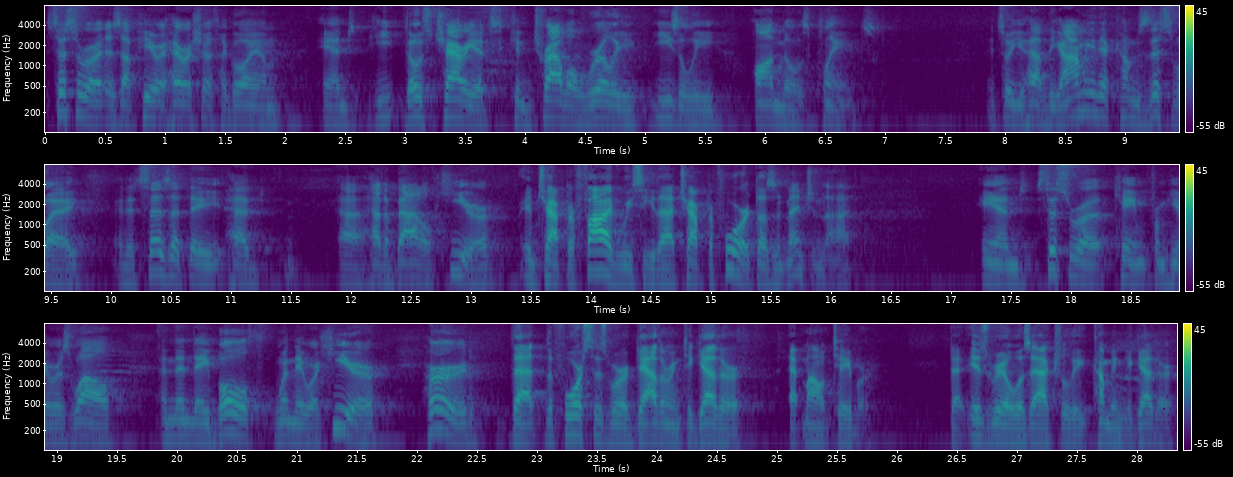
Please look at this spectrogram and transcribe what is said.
Sisera is up here at Harosheth Hagoyim, and he, those chariots can travel really easily on those plains. And so you have the army that comes this way, and it says that they had uh, had a battle here. In chapter 5, we see that. Chapter 4, it doesn't mention that. And Sisera came from here as well. And then they both, when they were here, heard that the forces were gathering together at Mount Tabor, that Israel was actually coming together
